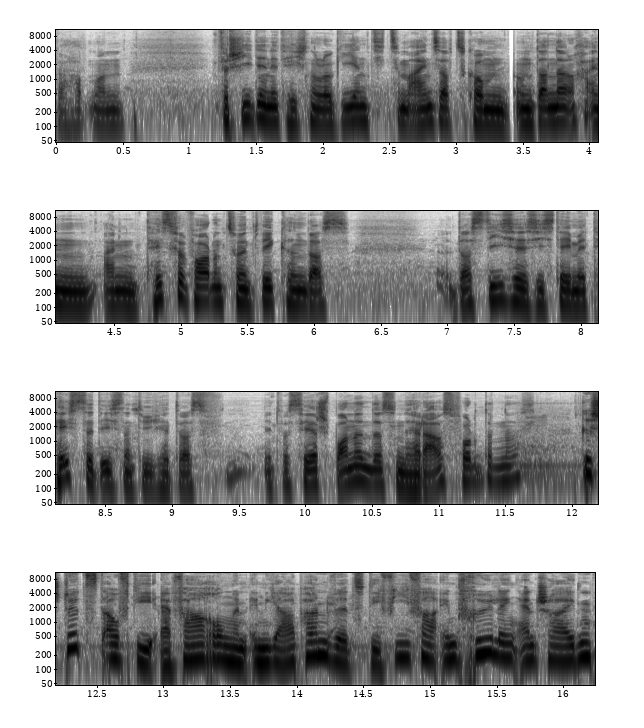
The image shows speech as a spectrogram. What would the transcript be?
Da hat man verschiedene Technologien, die zum Einsatz kommen und dann noch ein, ein Testverfahren zu entwickeln, das, das diese Systeme testet, ist natürlich etwas, etwas sehr Spannendes und Herausforderndes. Gestützt auf die Erfahrungen in Japan wird die FIFA im Frühling entscheiden,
